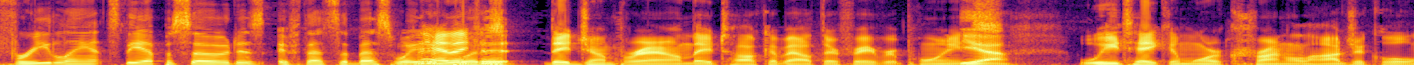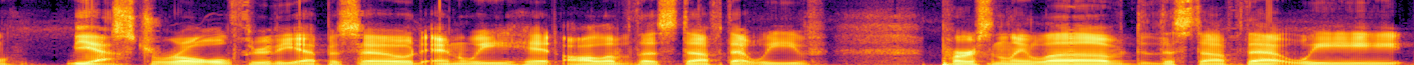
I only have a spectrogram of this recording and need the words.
freelance the episode, is if that's the best way yeah, to they put just it. they jump around, they talk about their favorite points. Yeah. we take a more chronological Yeah. stroll through the episode, and we hit all of the stuff that we've personally loved, the stuff that we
